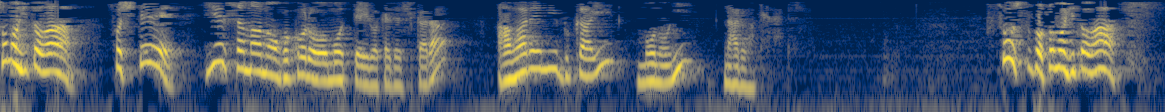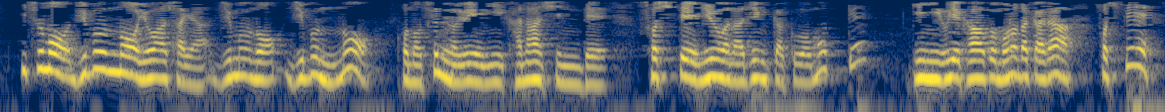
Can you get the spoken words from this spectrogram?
その人は、そして、イエス様の心を持っているわけですから、憐れみ深いものになるわけなんです。そうするとその人は、いつも自分の弱さや自分の、自分のこの罪のゆえに悲しんで、そして柔和な人格を持って、義に植え乾くものだから、そして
